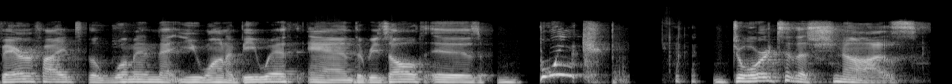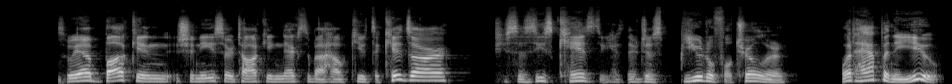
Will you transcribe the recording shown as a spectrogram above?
verified to the woman that you want to be with and the result is boink door to the schnoz So we have Buck and Chanice are talking next about how cute the kids are. She says, These kids, they're just beautiful children. What happened to you?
